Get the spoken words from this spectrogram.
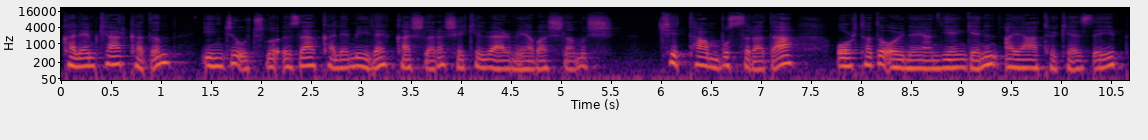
Kalemkar kadın ince uçlu özel kalemiyle kaşlara şekil vermeye başlamış. Ki tam bu sırada ortada oynayan yengenin ayağı tökezleyip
